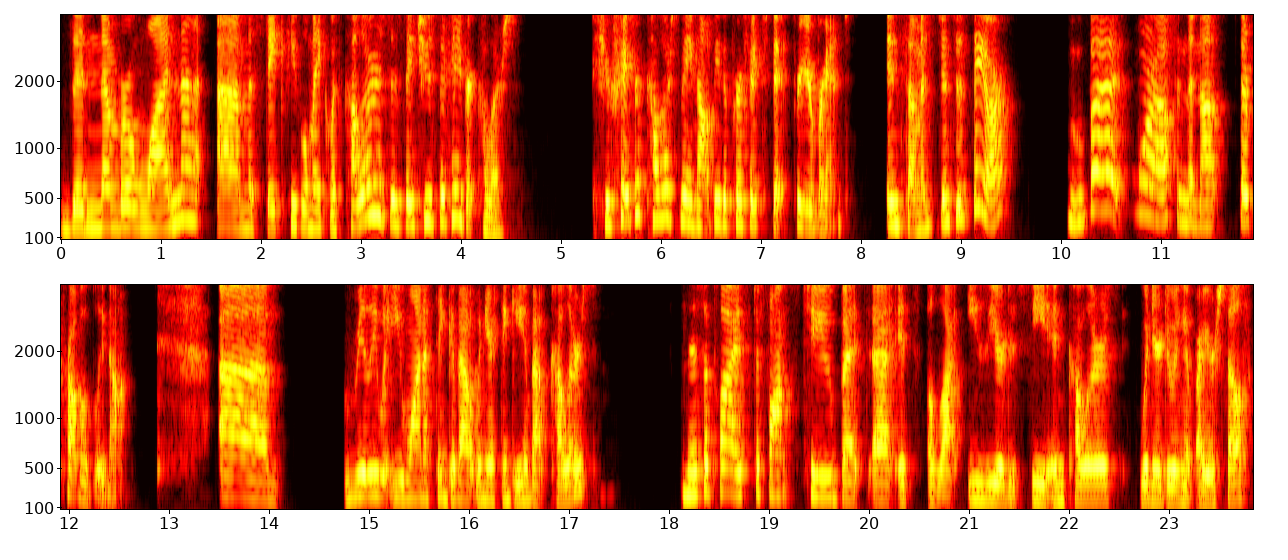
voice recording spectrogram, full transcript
The number one uh, mistake people make with colors is they choose their favorite colors. Your favorite colors may not be the perfect fit for your brand. In some instances, they are, but more often than not, they're probably not. Um, really, what you want to think about when you're thinking about colors. This applies to fonts too, but uh, it's a lot easier to see in colors when you're doing it by yourself.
